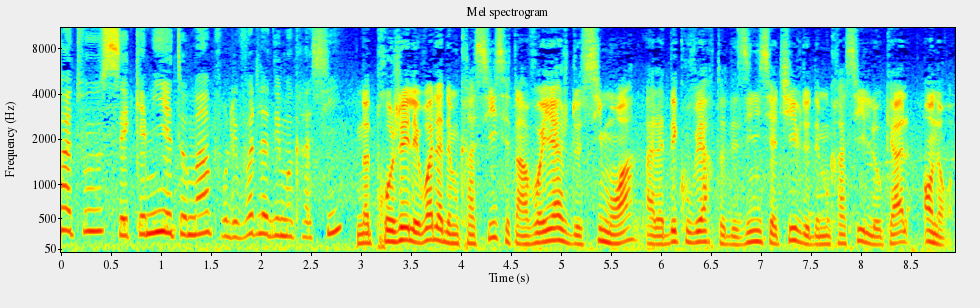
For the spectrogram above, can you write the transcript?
à tous, c'est Camille et Thomas pour les Voix de la démocratie. Notre projet Les Voix de la démocratie, c'est un voyage de 6 mois à la découverte des initiatives de démocratie locale en Europe.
